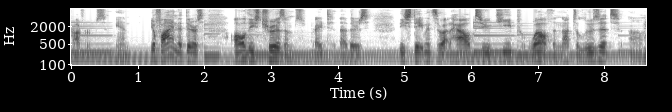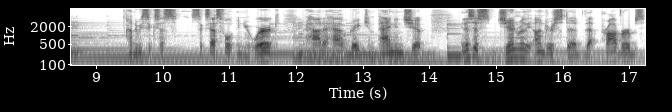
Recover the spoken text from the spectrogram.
proverbs. And you'll find that there's all these truisms right uh, there's these statements about how to keep wealth and not to lose it um, how to be success, successful in your work, or how to have great companionship. And it's just generally understood that Proverbs,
